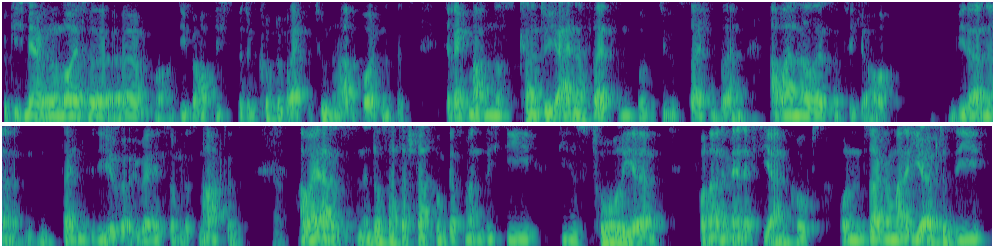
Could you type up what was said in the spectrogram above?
wirklich mehrere Leute, ähm, die überhaupt nichts mit dem Kryptobereich zu tun haben, wollten das jetzt direkt machen. Das kann natürlich einerseits ein positives Zeichen sein, aber andererseits natürlich auch wieder eine, ein Zeichen für die Über Überhitzung des Marktes. Ja. Aber ja, das ist ein interessanter Startpunkt, dass man sich die, die Historie von einem NFT anguckt und sage mal, je öfter sie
